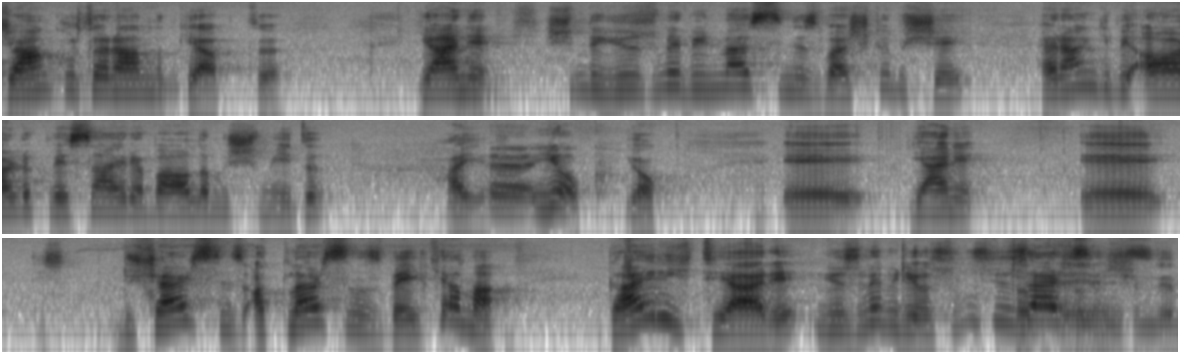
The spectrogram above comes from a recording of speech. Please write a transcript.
Can kurtaranlık yaptı. Yani şimdi yüzme bilmezsiniz başka bir şey. Herhangi bir ağırlık vesaire bağlamış mıydı? Hayır. Ee, yok. Yok. Ee, yani e, düşersiniz, atlarsınız belki ama gayri ihtiyari yüzme biliyorsunuz, Tabii yüzersiniz. değil, şimdi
